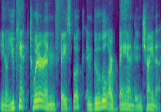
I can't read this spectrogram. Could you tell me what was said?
you know you can't Twitter and Facebook and Google are banned in China,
